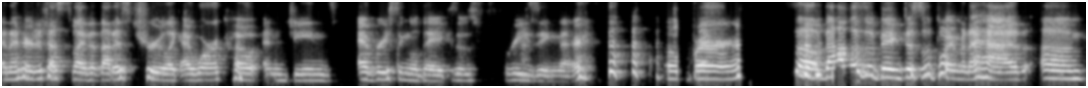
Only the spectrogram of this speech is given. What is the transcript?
And I'm here to testify that that is true. Like I wore a coat and jeans every single day because it was freezing there. oh, burr. so that was a big disappointment I had. Um,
